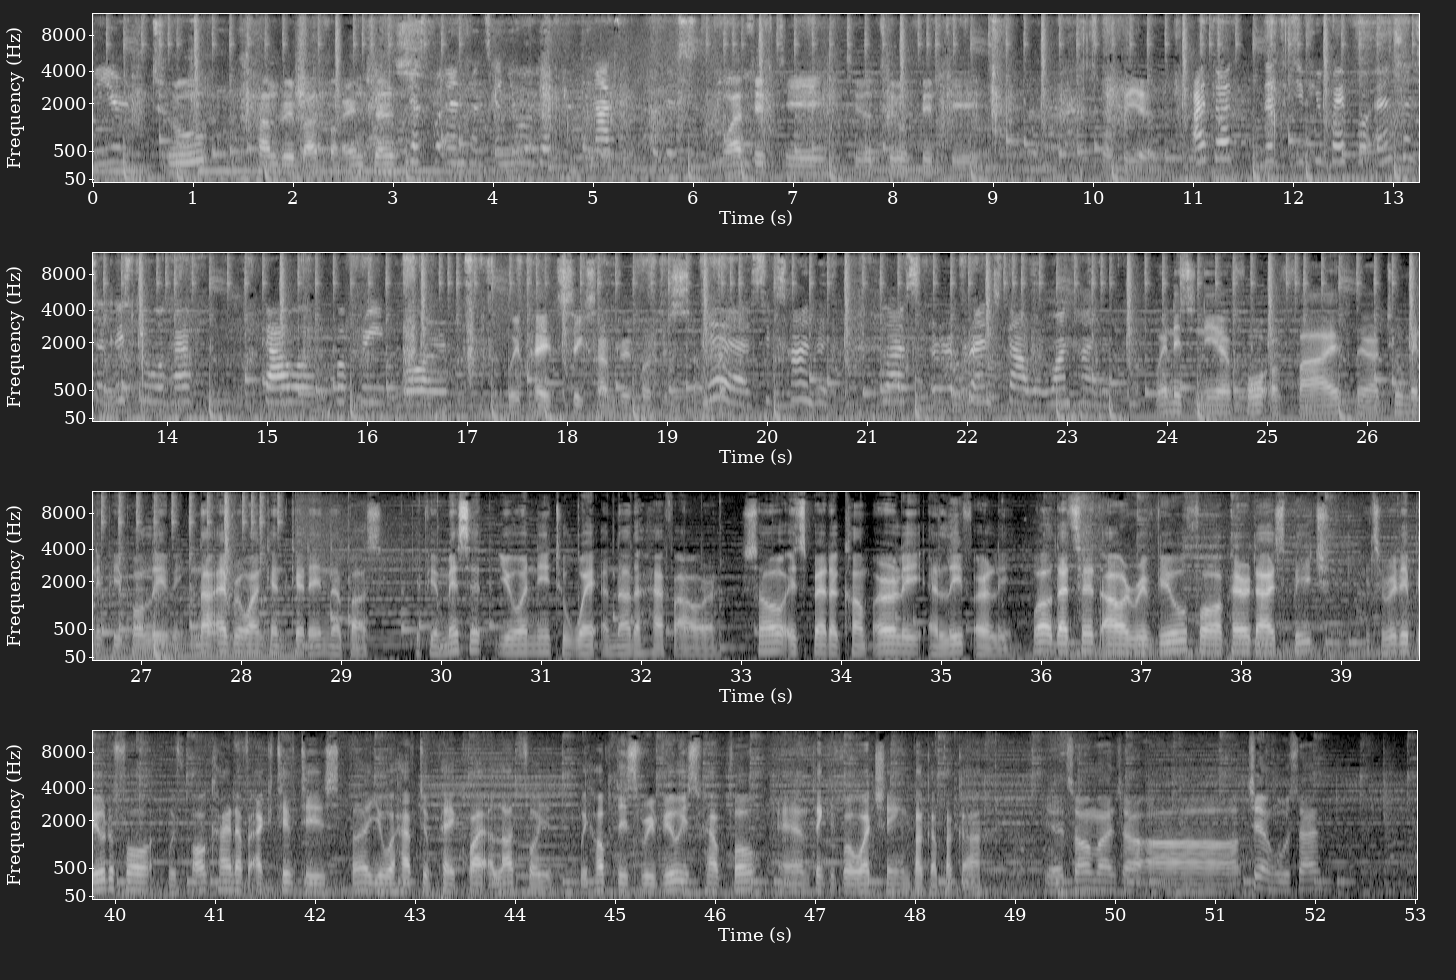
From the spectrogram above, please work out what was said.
Beer 200 baht for entrance, just for entrance and you will get nothing for this. 150 to 250 for beer. I thought that if you pay for entrance at least you will have towel for free or We paid 600 for this. summer. yeah 600 plus rent towel 100. When it's near 4 or 5, there are too many people leaving. Not everyone can get in the bus. If you miss it, you will need to wait another half hour. So it's better come early and leave early. Well, that's it our review for Paradise Beach. It's really beautiful with all kind of activities, but you will have to pay quite a lot for it. We hope this review is helpful and thank you for watching. Baka baka. 也充满着啊剑湖山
